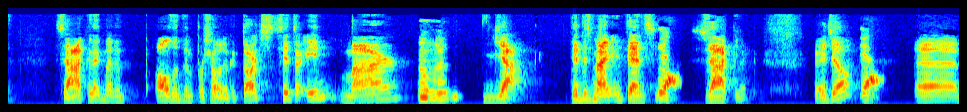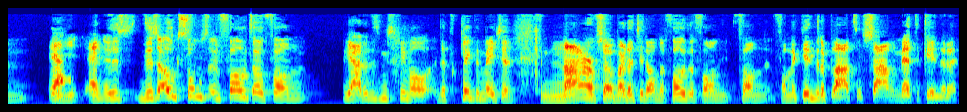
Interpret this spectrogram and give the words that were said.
95% zakelijk. Met een, altijd een persoonlijke touch zit erin. Maar mhm. ja, dit is mijn intentie. Zakelijk. Weet je wel? Ja. Ehm, en, en dus, dus ook soms een foto van ja, dat is misschien wel, dat klinkt een beetje naar of zo, maar dat je dan een foto van, van, van de kinderen plaatst of samen met de kinderen,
